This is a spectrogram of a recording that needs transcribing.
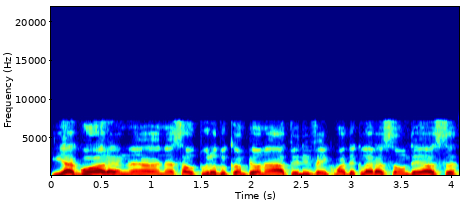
E agora, na, nessa altura do campeonato, ele vem com uma declaração dessa,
